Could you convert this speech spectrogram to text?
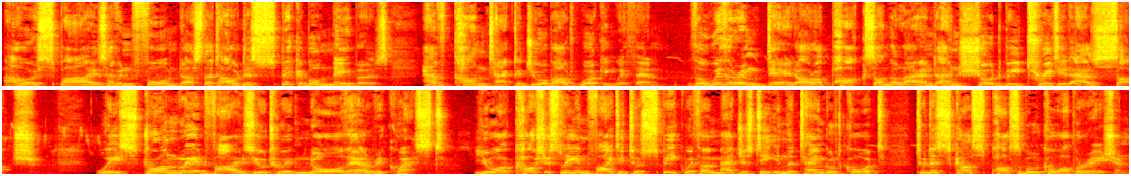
Our spies have informed us that our despicable neighbors have contacted you about working with them. The withering dead are a pox on the land and should be treated as such. We strongly advise you to ignore their request. You are cautiously invited to speak with Her Majesty in the Tangled Court to discuss possible cooperation.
